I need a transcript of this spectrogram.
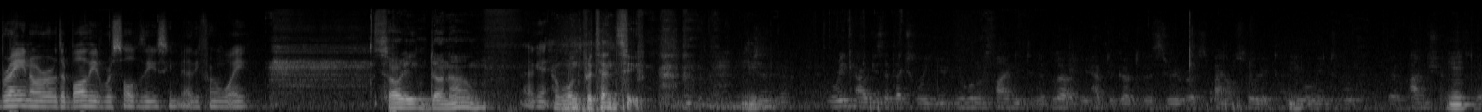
brain or the body resolve this in a different way? Sorry, don't know. Okay. I won't pretend to. Weak IDs that actually you, you wouldn't find it in the blood. You have to go to the cerebrospinal fluid and you will need to do the punction. Mm. So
